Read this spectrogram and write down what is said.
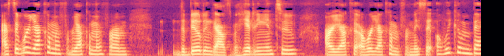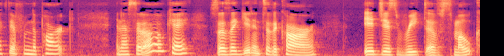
I said, Where y'all coming from? Y'all coming from the building that I was heading into? Are y'all or where y'all coming from? They said, Oh, we coming back there from the park. And I said, Oh, okay. So as they get into the car, it just reeked of smoke,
